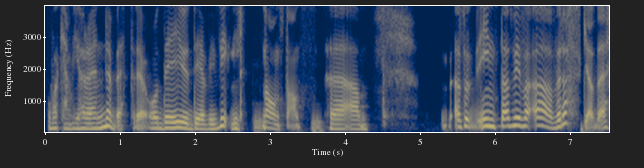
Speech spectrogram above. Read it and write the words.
och vad kan vi göra ännu bättre? Och det är ju det vi vill mm. någonstans. Mm. Alltså inte att vi var överraskade,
